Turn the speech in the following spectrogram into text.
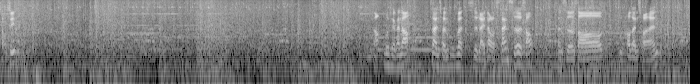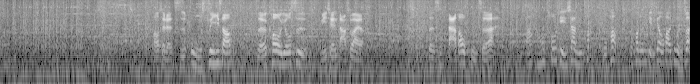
小心。好，目前看到战船部分是来到了三十二艘，三十二艘主炮战船。朝鲜人是五十一艘，折扣优势明显打出来了，真是打到骨折啊！啊，赶快偷点一下弩炮、弩炮，弩炮能点掉的话就很赚。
